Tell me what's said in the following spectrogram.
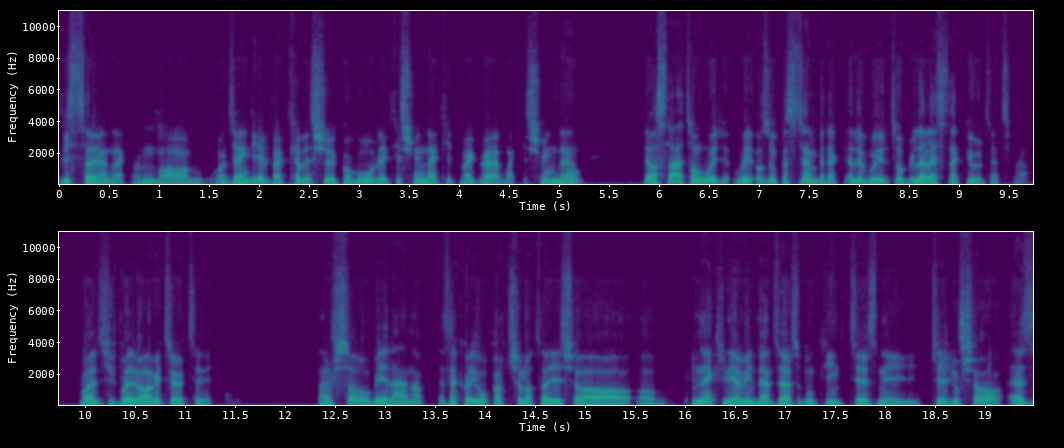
visszajönnek a, a gyengébbekkel, és ők a górék, és mindenkit megvernek, és minden. De azt látom, hogy, hogy azok az emberek előbb vagy utóbb le lesznek ültetve. Vagy, vagy valami történik. Most Szaló Bélának ezek a jó kapcsolatai és a, a mindenkinél mindent el tudunk intézni stílusa, ez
